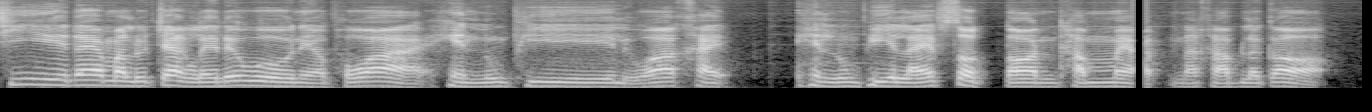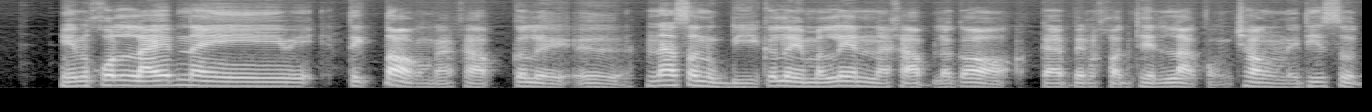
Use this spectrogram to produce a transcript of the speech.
ที่ได้มารู้จัก Rider World เนี่ย เพราะว่าเห็นลุงพีหรือว่าใครเห็นลุงพีไลฟ์สดตอนทำแมปนะครับ แล้วก็เห็นคนไลฟ์ใน TikTok นะครับ ก็เลยเออ น่าสนุกดีก็เลยมาเล่นนะครับ แล้วก็กลายเป็นคอนเทนต์หลักของช่องในที่สุด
